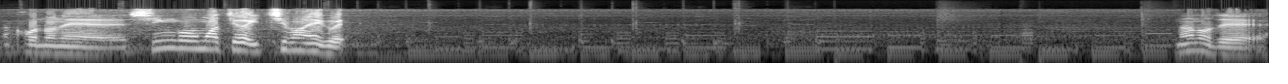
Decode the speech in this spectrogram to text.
このね、信号待ちが一番えぐい。なので、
